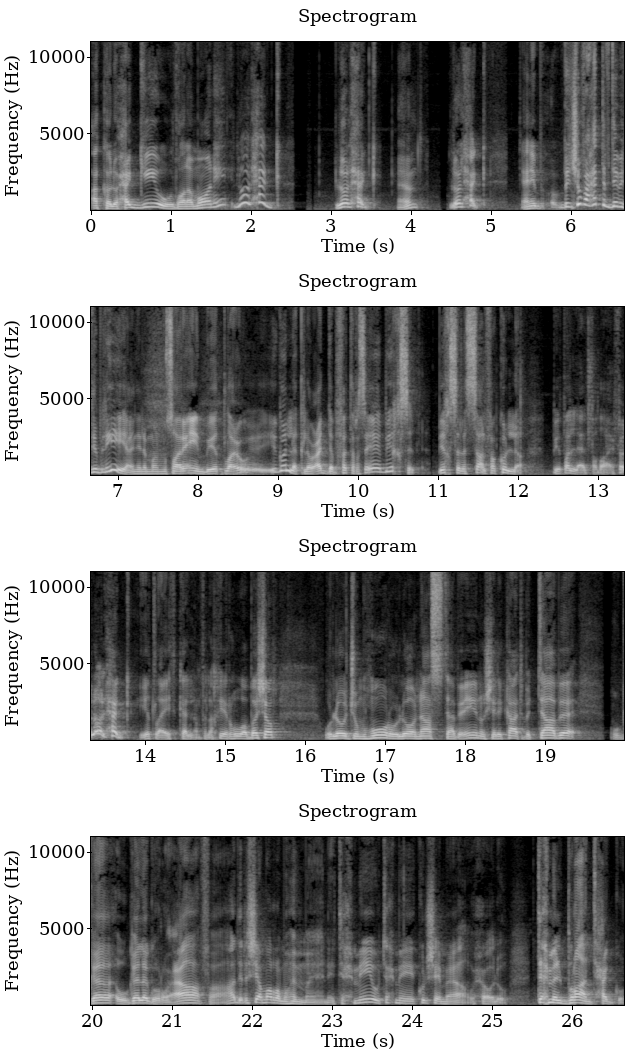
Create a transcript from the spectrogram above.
أكلوا حقي وظلموني له الحق. له الحق. فهمت؟ له الحق. يعني بنشوفها حتى في WW يعني لما المصارعين بيطلعوا يقول لك لو عدى بفترة سيئة بيغسل بيغسل السالفة كلها بيطلع الفضائح. فله الحق يطلع يتكلم. في الأخير هو بشر وله جمهور وله ناس تابعين وشركات بتتابع وق- وقلق ورعاه فهذه الأشياء مرة مهمة يعني تحميه وتحمي كل شيء معاه وحوله. تحمي ال brand حقه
